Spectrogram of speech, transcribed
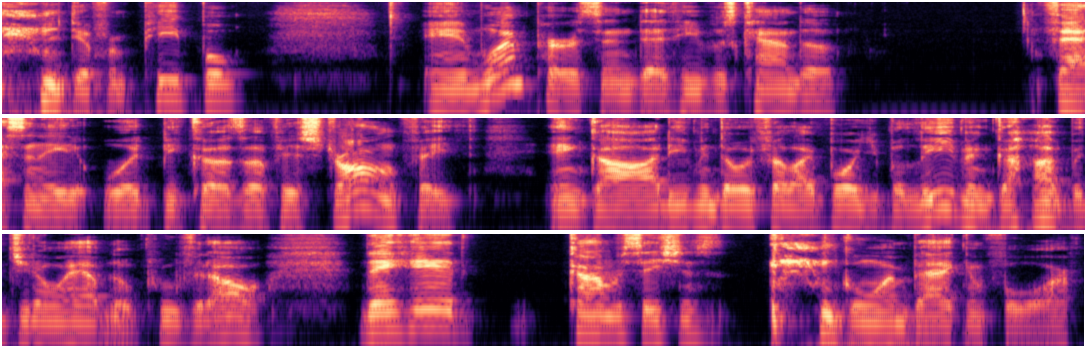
different people. And one person that he was kind of fascinated with because of his strong faith in God, even though he felt like, boy, you believe in God, but you don't have no proof at all. They had conversations going back and forth.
